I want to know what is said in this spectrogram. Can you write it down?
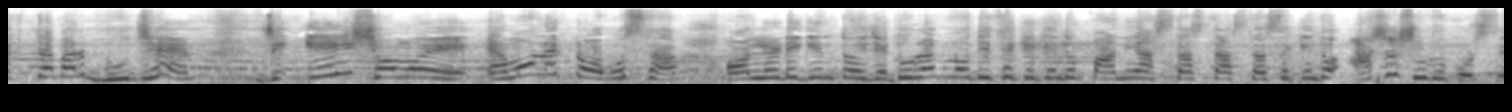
একটা একটাবার বুঝেন যে এই সময়ে এমন একটা অবস্থা অলরেডি কিন্তু এই যে তুরাগ নদী থেকে কিন্তু পানি আস্তে আস্তে আস্তে আস্তে কিন্তু আসা শুরু করছে।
